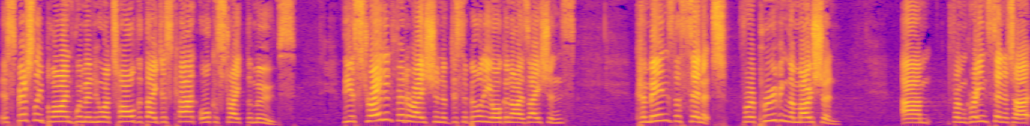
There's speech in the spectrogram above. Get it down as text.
especially blind women who are told that they just can't orchestrate the moves. The Australian Federation of Disability Organisations commends the Senate for approving the motion um, from Green Senator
